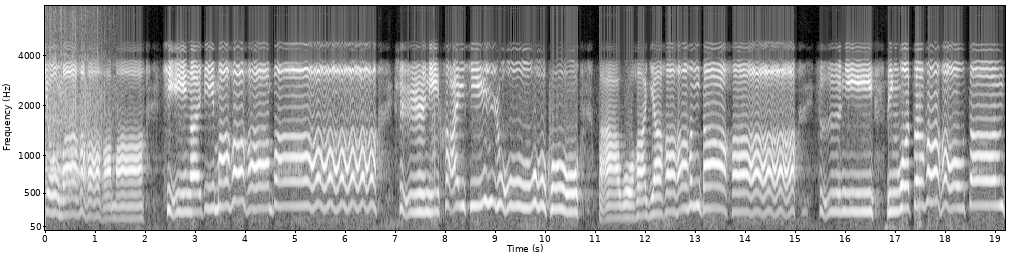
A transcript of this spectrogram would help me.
哟妈妈，亲爱的妈妈，是你含辛茹苦把我养大。是你领我走上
